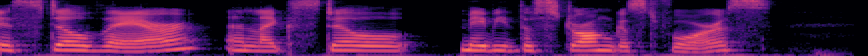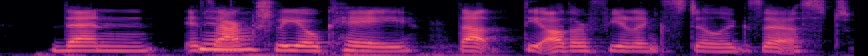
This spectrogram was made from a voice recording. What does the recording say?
is still there and like still maybe the strongest force, then it's Yeah. actually okay that the other feelings still exist.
